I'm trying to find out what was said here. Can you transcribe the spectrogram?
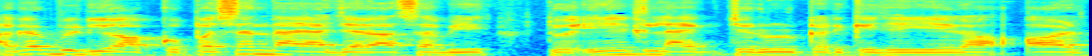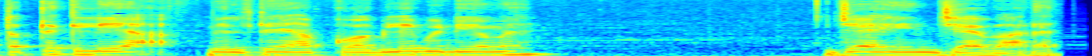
अगर वीडियो आपको पसंद आया जरा सा भी तो एक लाइक ज़रूर करके जाइएगा। और तब तक के लिए मिलते हैं आपको अगले वीडियो में। जय हिंद, जय भारत।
